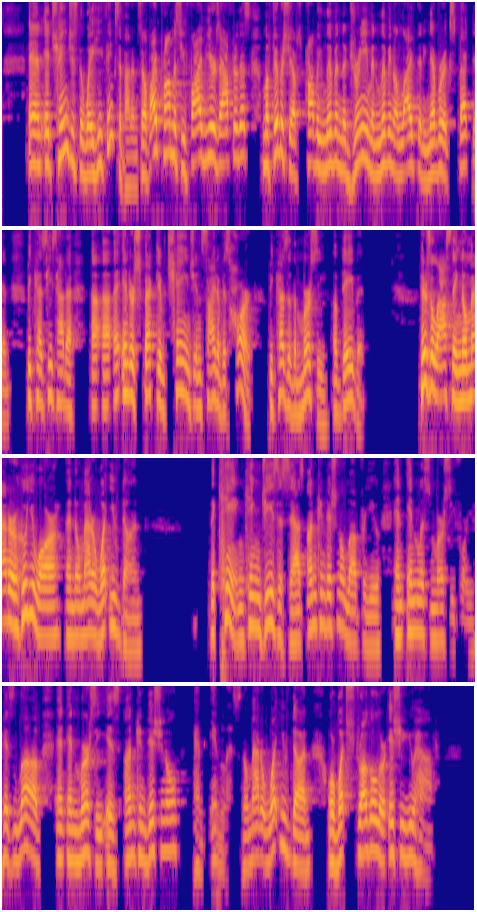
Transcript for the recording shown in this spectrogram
And it changes the way he thinks about himself. I promise you, five years after this, Mephibosheth's probably living the dream and living a life that he never expected because he's had a, a, a introspective change inside of his heart because of the mercy of David. Here's the last thing. No matter who you are and no matter what you've done, the King, King Jesus has unconditional love for you and endless mercy for you. His love and, and mercy is unconditional and endless. No matter what you've done or what struggle or issue you have,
